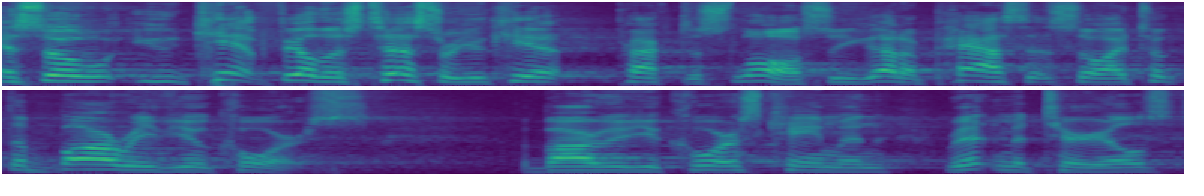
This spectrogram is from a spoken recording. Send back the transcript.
And so you can't fail this test or you can't practice law, so you got to pass it. So I took the bar review course. The bar review course came in written materials,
